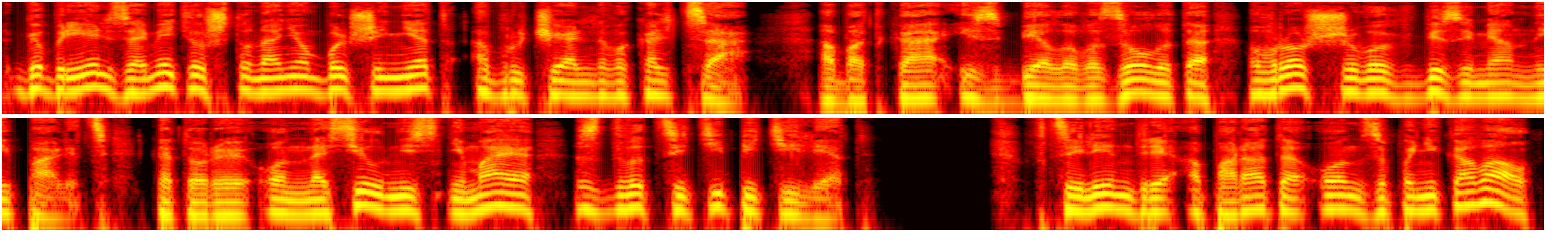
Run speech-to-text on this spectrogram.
Габриэль заметил, что на нем больше нет обручального кольца, а ободка из белого золота, вросшего в безымянный палец, который он носил, не снимая, с 25 лет. В цилиндре аппарата он запаниковал,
